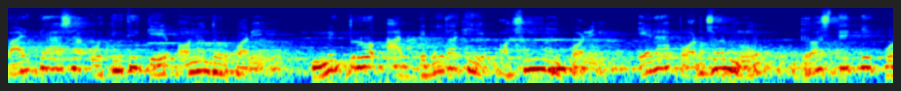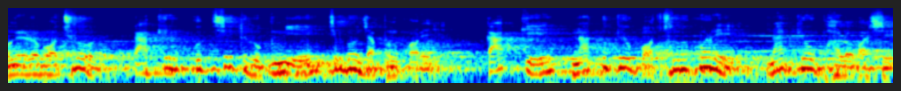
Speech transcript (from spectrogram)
বাড়িতে আসা অতিথিকে অনাদর করে, মিত্র আর দেবতাকে অসম্মান করে। এরা পরজন্ম দশ থেকে পনেরো বছর কাকের কুৎসিত রূপ নিয়ে জীবনযাপন করে। কাককে না তো কেউ পছন্দ করে, না কেউ ভালোবাসে।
